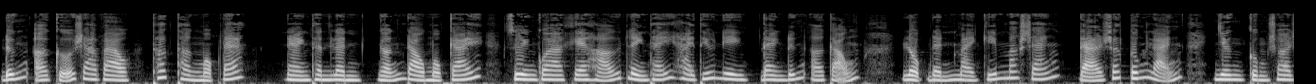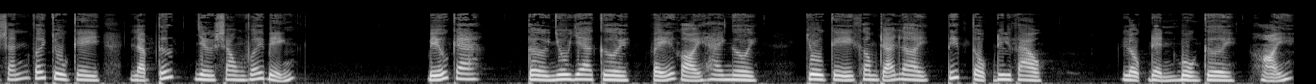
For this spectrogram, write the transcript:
đứng ở cửa ra vào, thất thần một lát. Nàng thình lình ngẩng đầu một cái, xuyên qua khe hở liền thấy hai thiếu niên đang đứng ở cổng. Lục định mày kiếm mắt sáng, đã rất tuấn lãng, nhưng cùng so sánh với chu kỳ, lập tức như sông với biển. Biểu ca. Từ nhu gia cười, vẫy gọi hai người. Chu kỳ không trả lời, tiếp tục đi vào. Lục định buồn cười, hỏi,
